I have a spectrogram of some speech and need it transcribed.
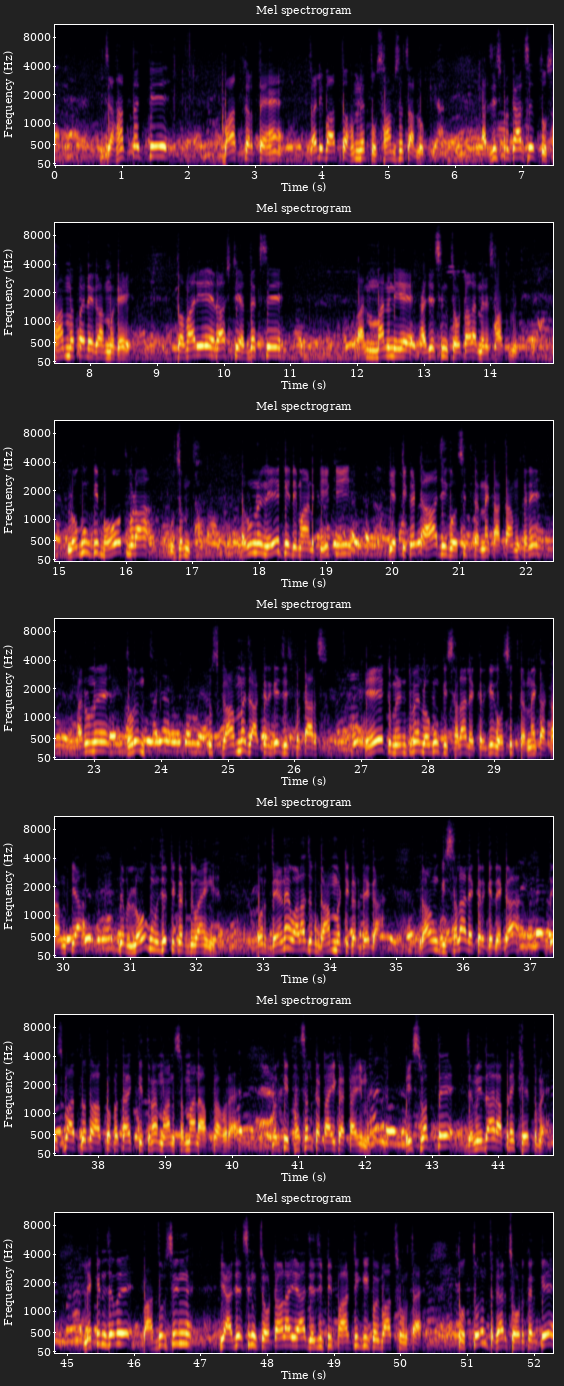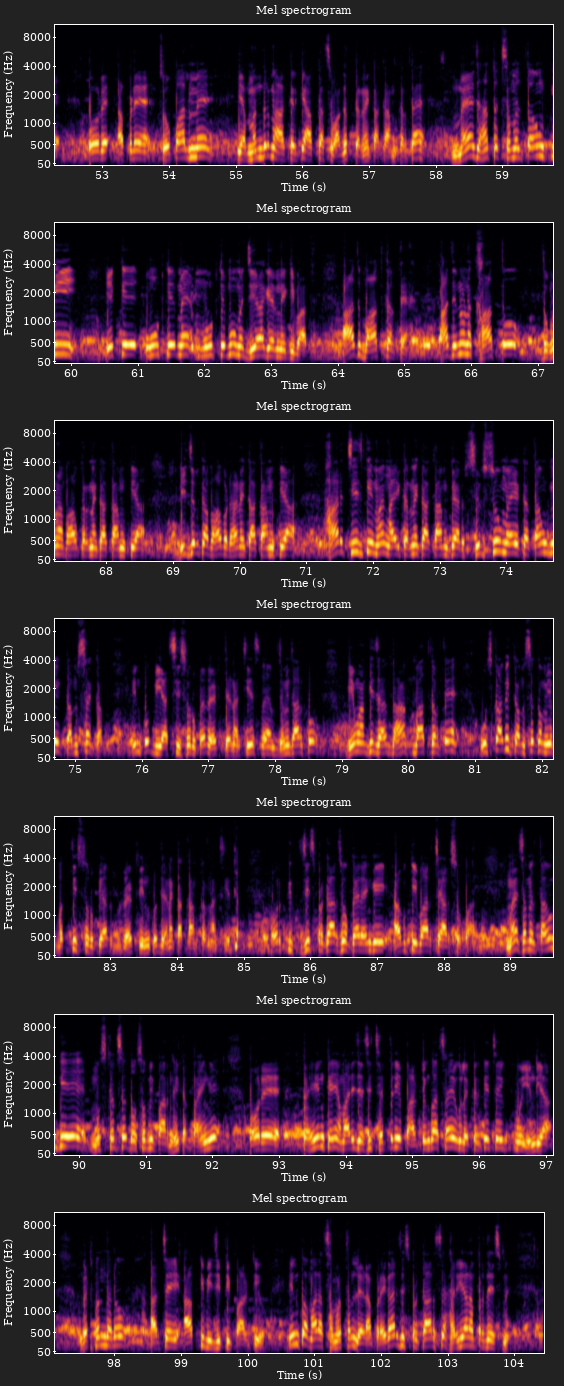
जहाँ तक बात करते हैं, पहली बात तो हमने तुसाम से चालू किया। और जिस प्रकार से तुसाम में पहले गाँव में गए तो हमारे राष्ट्रीय अध्यक्ष से माननीय अजय सिंह चौटाला मेरे साथ में थे। लोगों की बहुत बड़ा उजम था और उन्होंने एक ही डिमांड की कि ये टिकट आज ही घोषित करने का काम करें और उन्हें तुरंत उस गाँव में जाकर के जिस प्रकार से एक मिनट में लोगों की सलाह लेकर के घोषित करने का काम किया। जब लोग मुझे टिकट दिवाएँगे और देने वाला जब गाँव में टिकट देगा, गाँव की सलाह लेकर के देगा तो इस बात को तो आपको पता है कितना मान सम्मान आपका हो रहा है। बल्कि फ़सल कटाई का टाइम है। इस वक्त जमींदार अपने खेत में लेकिन जब बहादुर सिंह या अजय सिंह चौटाला या जेजीपी पार्टी की कोई बात सुनता है तो तुरंत घर छोड़ करके और अपने चौपाल में या मंदिर में आकर के आपका स्वागत करने का काम करता है। मैं जहाँ तक समझता हूँ कि एक के ऊँट के में, ऊँट के मुँह में जीरा गिरने की बात। आज बात करते हैं। आज इन्होंने खाद तो दुगना भाव करने का काम किया, डीजल का भाव बढ़ाने का काम किया, हर चीज़ की महँगाई करने का काम किया सिरसू मैं ये कहता हूँ कि कम से कम इनको बयासी सौ रुपये रेट देना चाहिए जमींदार को। गेहूँ की जहाँ बात करते हैं, उसका भी कम से कम ये बत्तीस सौ रुपया रेट इनको देने का काम करना चाहिए और जिस प्रकार से वो कह रहे हैं कि अब की बार 400 पार। मैं समझता हूँ कि ये मुश्किल से 200 भी पार नहीं कर पाएँगे। और कहीं न कहीं हमारी जैसी क्षेत्रीय पार्टियों का सहयोग लेकर के चाहे वो इंडिया गठबंधन हो और चाहे आपकी बीजेपी पार्टी हो, इनको हमारा समर्थन लेना पड़ेगा। और जिस प्रकार से हरियाणा प्रदेश में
